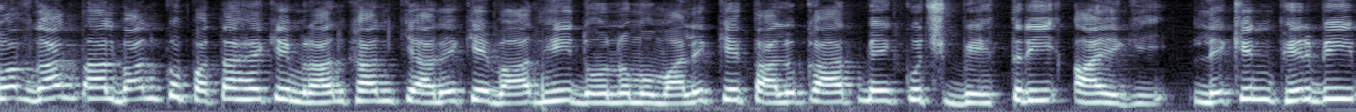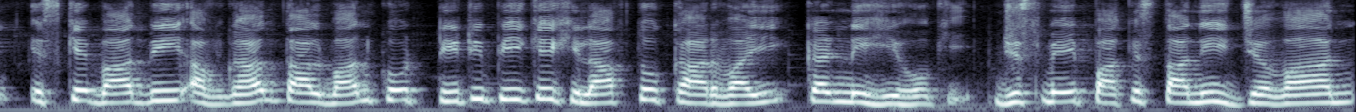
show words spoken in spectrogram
तो अफगान तालिबान को पता है कि इमरान खान के आने के बाद ही दोनों ममालिक के ताल्लुक में कुछ बेहतरी आएगी, लेकिन फिर भी इसके बाद भी अफगान तालिबान को टी टी पी के खिलाफ तो कार्रवाई करनी ही होगी, जिसमें पाकिस्तानी जवान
